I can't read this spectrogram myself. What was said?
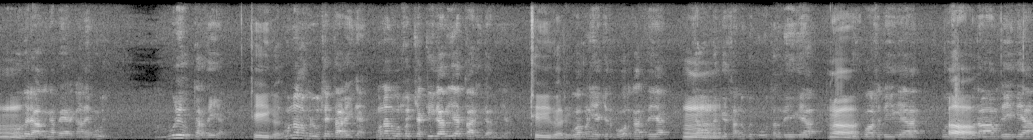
ਉਹ ਫਿਰ ਆਪਦੀਆਂ ਬੈਰਕਾਂ ਦੇ ਮੂਹਰੇ ਮੂਹਰੇ ਉਤਰਦੇ ਆ। ਠੀਕ ਹੈ ਉਹਨਾਂ ਨੂੰ ਫਿਰ ਉੱਥੇ ਤਾਰੀਦਾ ਉਹਨਾਂ ਨੂੰ ਉੱਥੋਂ ਚੱਕੀ ਦਾ ਵੀ ਆ ਤਾਰੀ ਦਾ ਵੀ ਆ। ਠੀਕ ਹੈ ਉਹ ਆਪਣੀ ਇੱਜ਼ਤ ਬਹੁਤ ਕਰਦੇ ਆ। ਜਾਂ ਲੱਗੇ ਸਾਨੂੰ ਕੋਈ ਬੋਤਲ ਦੇ ਗਿਆ ਹਾਂ। ਕੁਛ ਦੇ ਗਿਆ ਕੋਈ ਬਦਾਮ ਦੇ ਗਿਆ।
